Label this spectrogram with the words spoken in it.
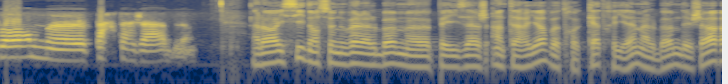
forme euh, partageable. Alors ici, dans ce nouvel album euh, Paysage intérieur, votre quatrième album déjà,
